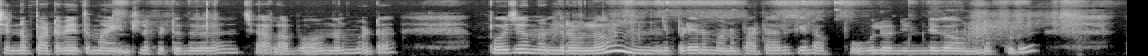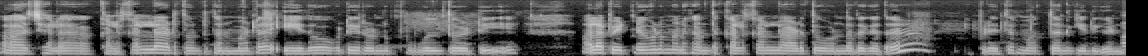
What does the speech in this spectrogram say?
చిన్న పటం అయితే మా ఇంట్లో పెట్టింది కదా చాలా బాగుందనమాట పూజా మందిరంలో ఎప్పుడైనా మన పటాలకి ఇలా పువ్వులు నిండుగా ఉన్నప్పుడు చాలా కళకళలాడుతుంటుంది అనమాట ఏదో ఒకటి రెండు పువ్వులతోటి అలా పెట్టినా కూడా మనకు అంత కళకళలాడుతూ ఉండదు కదా. ఇప్పుడైతే మొత్తానికి ఇదిగండి.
